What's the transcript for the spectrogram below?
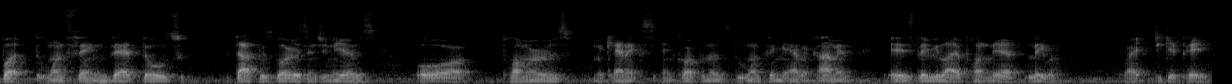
But the one thing that those doctors, lawyers, engineers, or plumbers, mechanics, and carpenters, the one thing they have in common is they rely upon their labor, right, to get paid.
